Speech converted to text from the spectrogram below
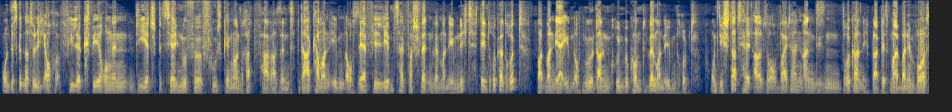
Und es gibt natürlich auch viele Querungen, die jetzt speziell nur für Fußgänger und Radfahrer sind. Da kann man eben auch sehr viel Lebenszeit verschwenden, wenn man eben nicht den Drücker drückt, weil man ja eben auch nur dann grün bekommt, wenn man eben drückt. Und die Stadt hält also auch weiterhin an diesen Drückern, ich bleibe jetzt mal bei dem Wort,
